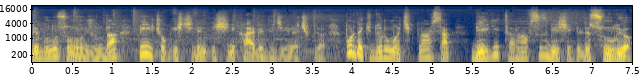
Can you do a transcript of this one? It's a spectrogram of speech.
ve bunun sonucunda birçok işçinin işini kaybedeceğini açıklıyor. Buradaki durumu açıklarsak bilgi tarafsız bir şekilde sunuluyor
